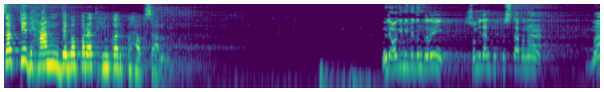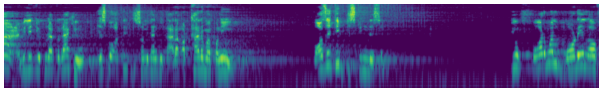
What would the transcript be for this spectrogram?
सबके ध्यान देब पड़त हिनकर कहब छल मैले अघि निवेदन गरेँ संविधानको प्रस्तावनामा हामीले यो कुरा त राख्यौँ यसको अतिरिक्त संविधानको धारा अठारमा पनि पोजिटिभ डिस्क्रिमिनेसन यो फर्मल मोडेल अफ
